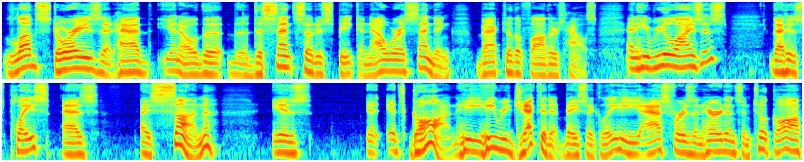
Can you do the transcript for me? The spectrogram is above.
loved stories that had, you know, the, the descent, so to speak. And now we're ascending back to the Father's house. And he realizes that his place as a son is it, it's gone. He he rejected it basically. He asked for his inheritance and took off.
